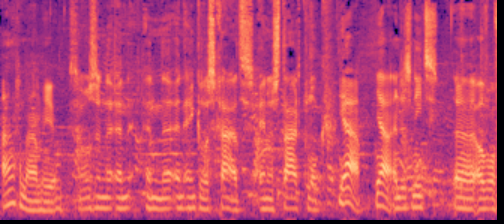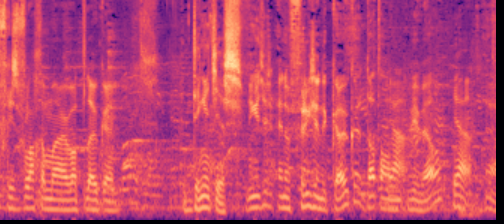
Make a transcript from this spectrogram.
aangenaam hier. Zoals een, een, een, een enkele schaats en een staartklok. Ja, ja, en dus niet eh, overal Friese vlaggen, maar wat leuke dingetjes. Dingetjes. En een Fries in de keuken, dat dan Ja. weer wel. Ja, Ja,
